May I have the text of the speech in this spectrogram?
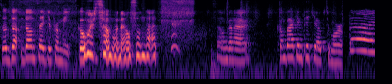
So don't don't take it from me. Go with someone else on that. So I'm gonna come back and pick you up tomorrow. Bye.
